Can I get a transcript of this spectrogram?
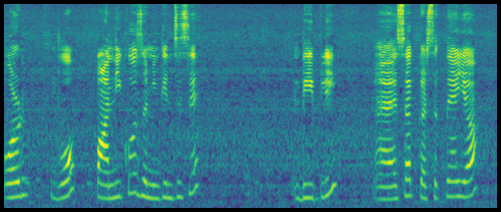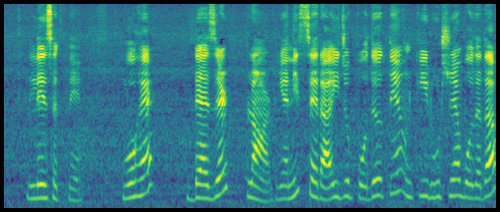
और वो पानी को ज़मीन के नीचे से डीपली ऐसा कर सकते हैं या ले सकते हैं। वो है डेजर्ट प्लांट यानी सराई जो पौधे होते हैं, उनकी रूट्स जो है बहुत ज़्यादा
